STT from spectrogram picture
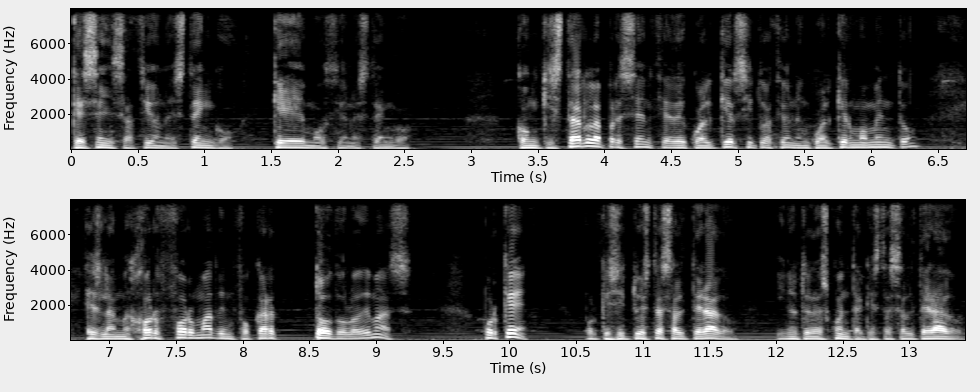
qué sensaciones tengo, qué emociones tengo. Conquistar la presencia de cualquier situación en cualquier momento es la mejor forma de enfocar todo lo demás. ¿Por qué? Porque si tú estás alterado y no te das cuenta que estás alterado,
